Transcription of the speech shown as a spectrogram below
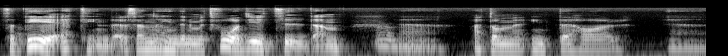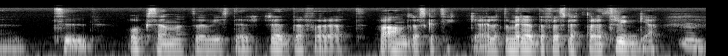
Så det är ett hinder. Sen mm. hinder nummer två, det är ju tiden. Mm. Eh, att de inte har eh, tid. Och sen att de just är rädda för att vad andra ska tycka. Eller att de är rädda för att släppa det här trygga. Mm.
